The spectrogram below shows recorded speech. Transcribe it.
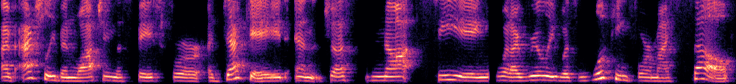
I've actually been watching the space for a decade and just not seeing what I really was looking for myself.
